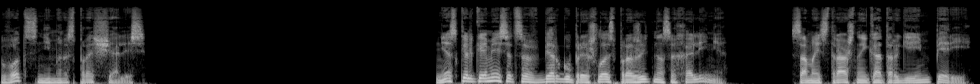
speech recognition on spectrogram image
Вот с ним и распрощались. Несколько месяцев Бергу пришлось прожить на Сахалине, самой страшной каторге империи.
